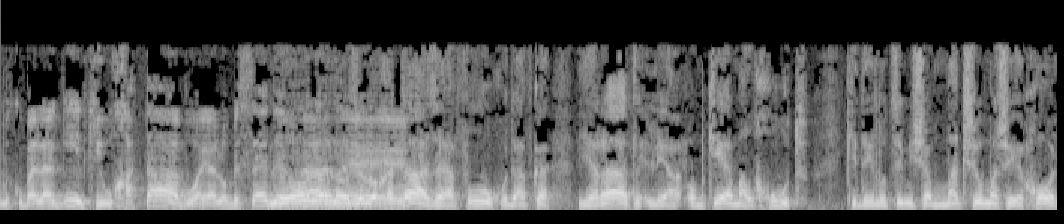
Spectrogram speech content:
מקובל להגיד, כי הוא חטא והוא היה לא בסדר. לא, לא, לא, זה לא חטא, זה הפוך, הוא דווקא ירד לעומקי המלכות. כדי להוציא משם מקסימום מה שיכול,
